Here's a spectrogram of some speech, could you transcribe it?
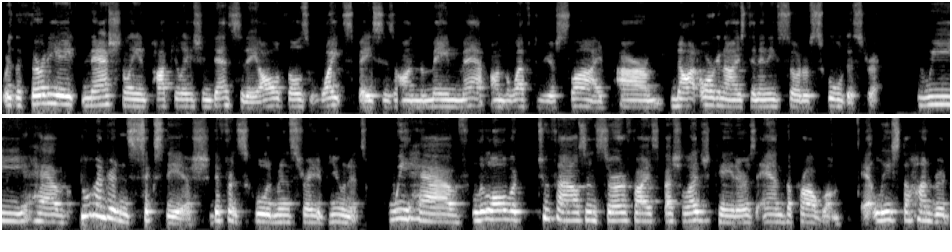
We're the 38 nationally in population density. All of those white spaces on the main map on the left of your slide are not organized in any sort of school district. We have 260 ish different school administrative units. We have a little over 2,000 certified special educators, and the problem at least 100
